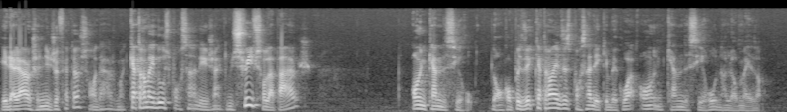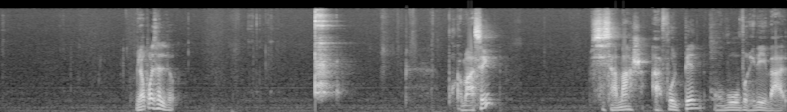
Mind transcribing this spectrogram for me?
et d'ailleurs, je n'ai déjà fait un sondage, moi. 92% des gens qui me suivent sur la page ont une canne de sirop. Donc, on peut dire que 90% des Québécois ont une canne de sirop dans leur maison. Mais ils n'ont pas celle-là. Pour commencer, si ça marche à full pin, on va ouvrir les valves.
